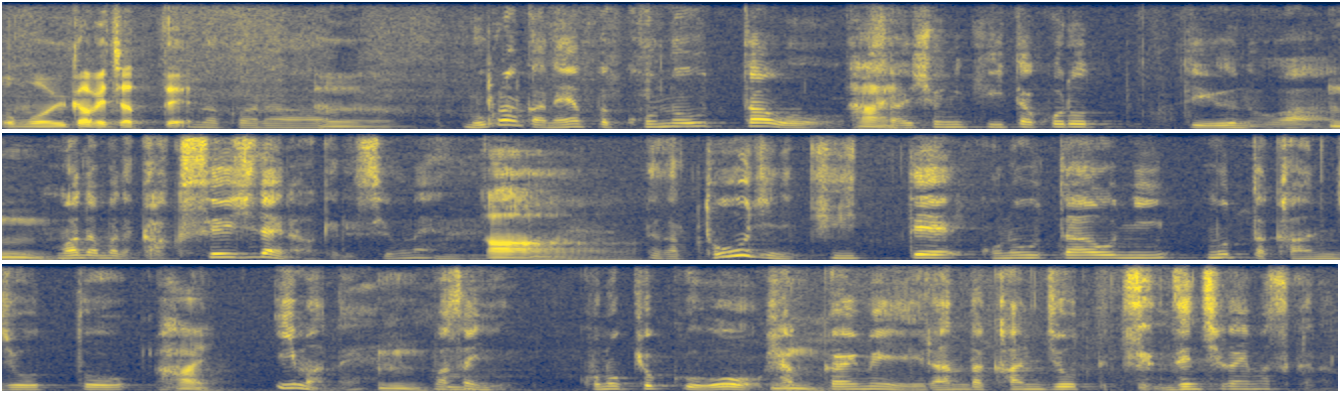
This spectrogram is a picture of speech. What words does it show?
思い浮かべちゃって、だから、うん僕なんかねやっぱこの歌をはい。最初に聞いた頃っていうのは、うん。まだまだ学生時代なわけですよね、あだから当時に聞いてこの歌に持った感情とあはい。今ね、うん。まさにこの曲を100回目に選んだ感情って全然違いますからね、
